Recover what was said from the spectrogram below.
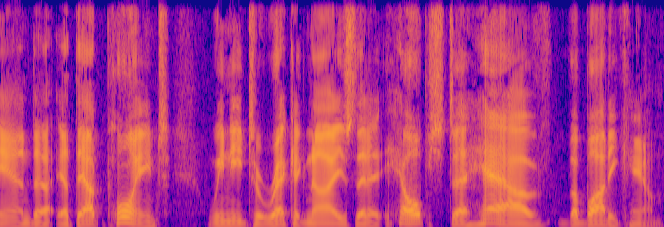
And uh, at that point, we need to recognize that it helps to have the body cam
